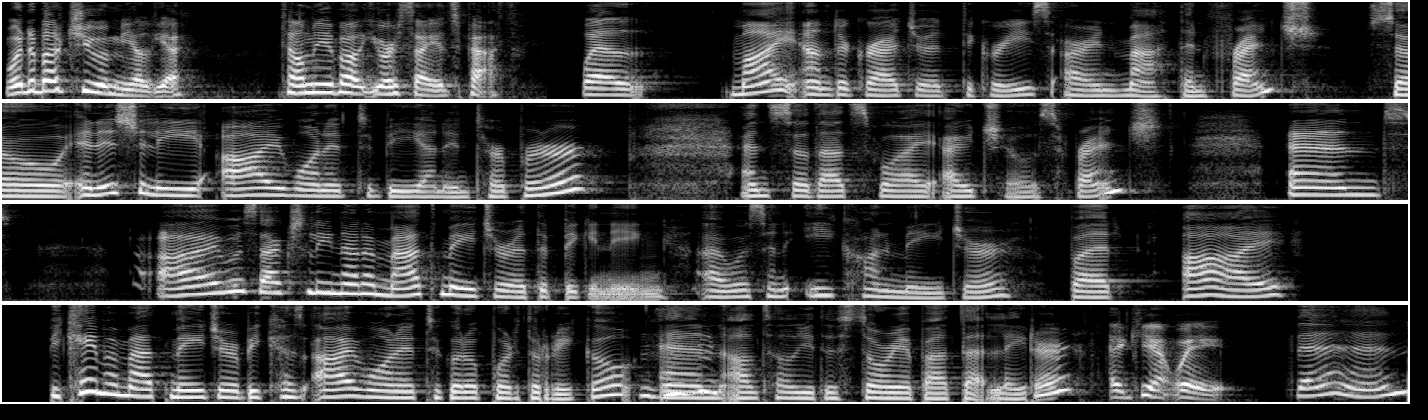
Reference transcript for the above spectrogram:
What about you, Emilia? Tell me about your science path. Well, my undergraduate degrees are in math and French. So initially, I wanted to be an interpreter. And so that's why I chose French. And I was actually not a math major at the beginning, I was an econ major, but I became a math major because I wanted to go to Puerto Rico. Mm-hmm. and I'll tell you the story about that later. I can't wait then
